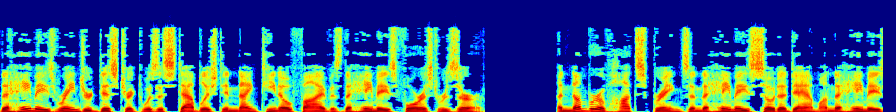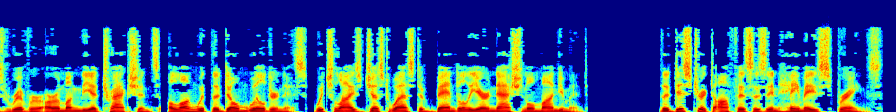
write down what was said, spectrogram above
The Jemez Ranger District was established in 1905 as the Jemez Forest Reserve. A number of hot springs and the Jemez Soda Dam on the Jemez River are among the attractions, along with the Dome Wilderness, which lies just west of Bandelier National Monument. The district office is in Jemez Springs.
